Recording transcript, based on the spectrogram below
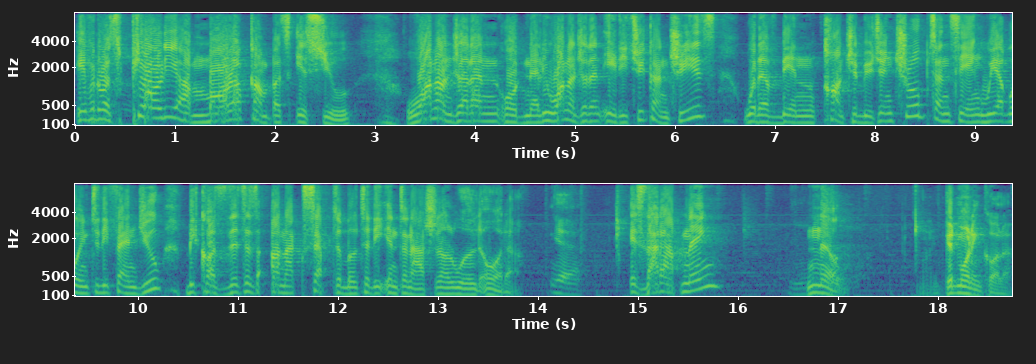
If it was purely a moral compass issue, 100 and or nearly 183 countries would have been contributing troops and saying we are going to defend you because this is unacceptable to the international world order. Yeah. Is that happening? No. Good morning, caller.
